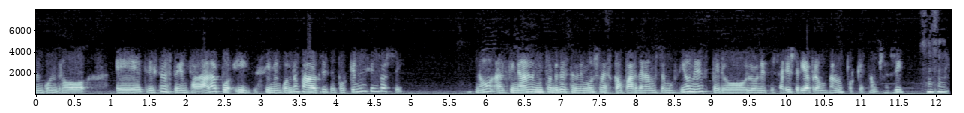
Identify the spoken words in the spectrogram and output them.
¿Me encuentro eh, triste? ¿Me estoy enfadada? Y si me encuentro enfadado o triste, ¿por qué me siento así? ¿No? Al final muchas veces tendemos a escapar de nuestras emociones, pero lo necesario sería preguntarnos por qué estamos así.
